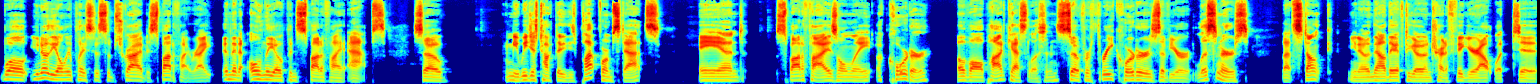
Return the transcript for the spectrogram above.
"Well, you know, the only place to subscribe is Spotify, right?" And then it only opens Spotify apps. So I mean, we just talked about these platform stats, and Spotify is only a quarter of all podcast listens. So for three quarters of your listeners, that stunk. You know, now they have to go and try to figure out what to,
